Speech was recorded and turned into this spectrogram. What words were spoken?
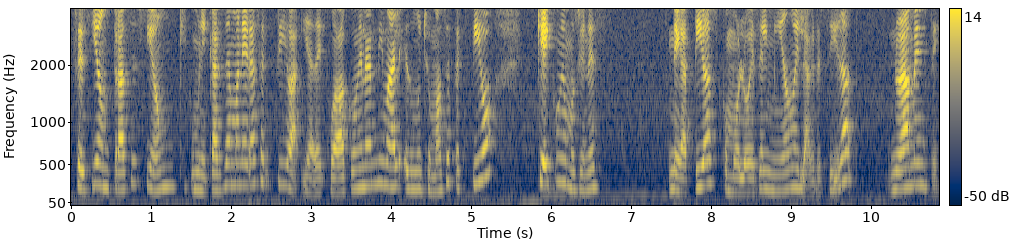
sesión tras sesión que comunicarse de manera asertiva y adecuada con el animal es mucho más efectivo que con emociones negativas como lo es el miedo y la agresividad. Nuevamente,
